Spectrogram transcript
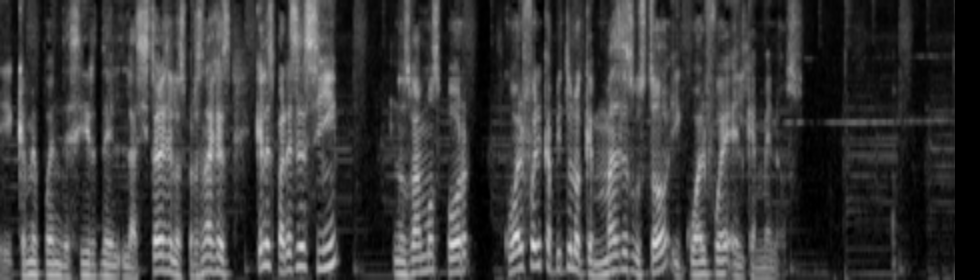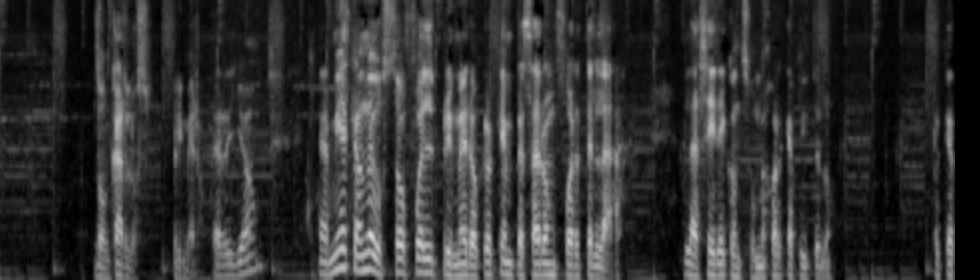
Eh, ¿Qué me pueden decir de las historias de los personajes? ¿Qué les parece si nos vamos por cuál fue el capítulo que más les gustó y cuál fue el que menos? Don Carlos, primero. Pero yo, a mí el que más me gustó fue el primero. Creo que empezaron fuerte la, la serie con su mejor capítulo. Porque,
